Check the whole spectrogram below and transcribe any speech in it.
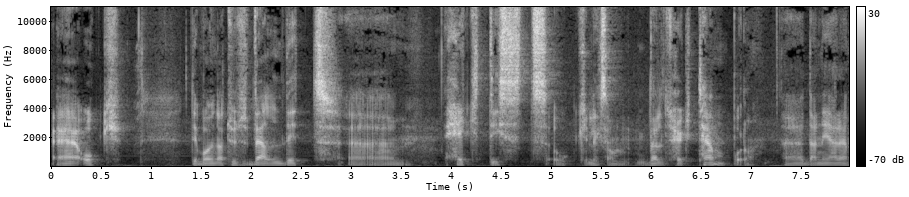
Eh, och det var ju naturligtvis väldigt eh, hektiskt och liksom väldigt högt tempo då, eh, där nere.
